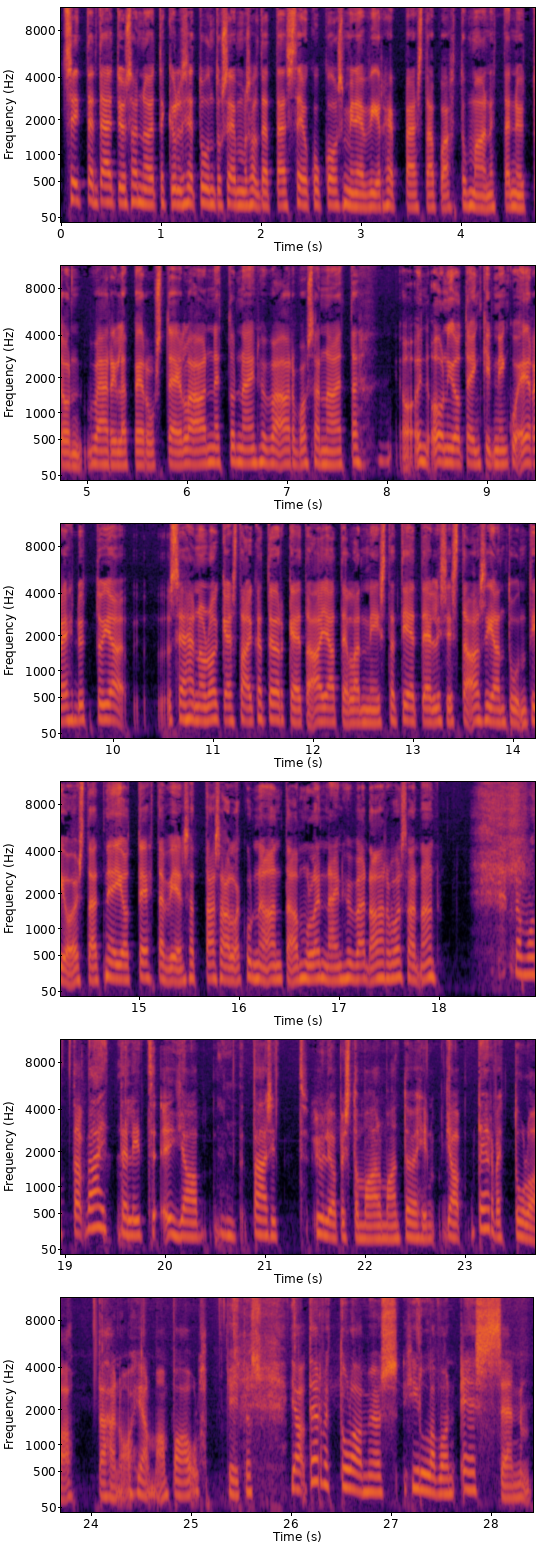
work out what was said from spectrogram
sitten täytyy sanoa, että kyllä se tuntui semmoiselta, että tässä joku kosminen virhe pääsi tapahtumaan, että nyt on väärillä perusteilla annettu näin hyvä arvosana, että on jotenkin niin kuin erehdytty ja sehän on oikeastaan aika törkeää ajatella niistä tieteellisistä asiantuntijoista, että ne ei ole tehtäviensä tasalla, kun ne antaa mulle näin hyvän arvosanan. No mutta väittelit ja pääsit yliopistomaailmaan töihin ja tervetuloa tähän ohjelmaan, Paula. Kiitos. Ja tervetuloa myös Hillavon Essen.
